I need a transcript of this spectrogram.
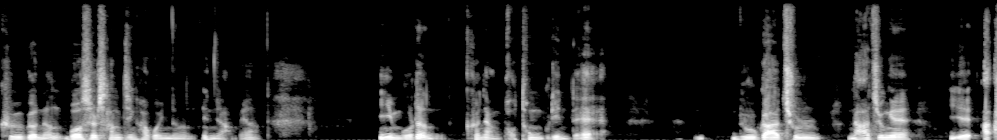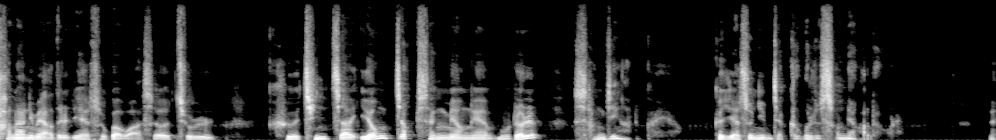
그거는 무엇을 상징하고 있는 있냐면 이 물은 그냥 보통 물인데 누가 줄 나중에 예, 아, 하나님의 아들 예수가 와서 줄 그 진짜 영적 생명의 물을 상징하는 거예요. 그 예수님 이제 그걸 설명하려고 그래. 네,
